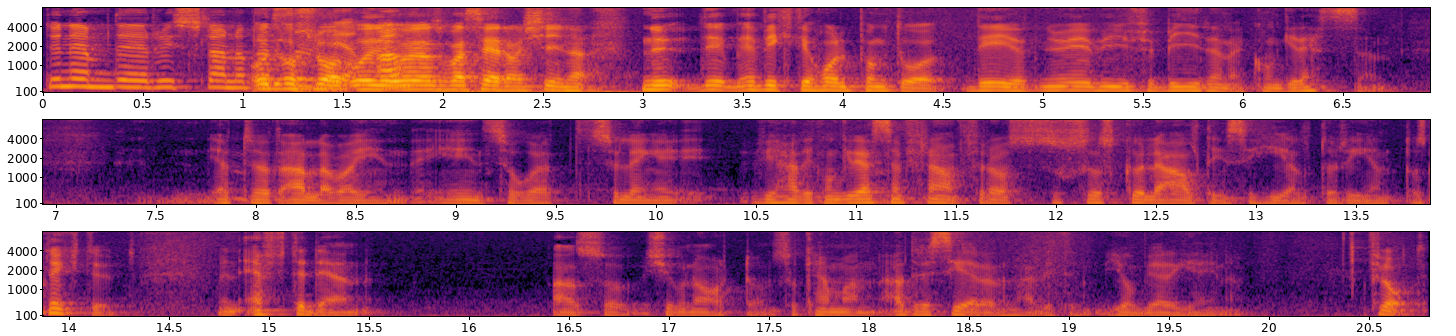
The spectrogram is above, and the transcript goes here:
Du nämnde Ryssland och Brasilien. Och, och, och, och jag ska bara säga det om Kina. Nu, det en viktig hållpunkt då, det är ju att nu är vi ju förbi den här kongressen. Jag tror att alla var in, insåg att så länge vi hade kongressen framför oss så skulle allting se helt och rent och snyggt ut. Men efter den, alltså 2018, så kan man adressera de här lite jobbigare grejerna. Förlåt.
